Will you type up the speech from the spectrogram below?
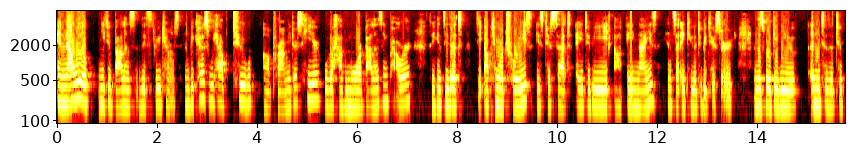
And now we will need to balance these three terms. And because we have two uh, parameters here, we will have more balancing power. So you can see that the optimal choice is to set A to be uh, A nice and set A to to be two third. And this will give you n to the 2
